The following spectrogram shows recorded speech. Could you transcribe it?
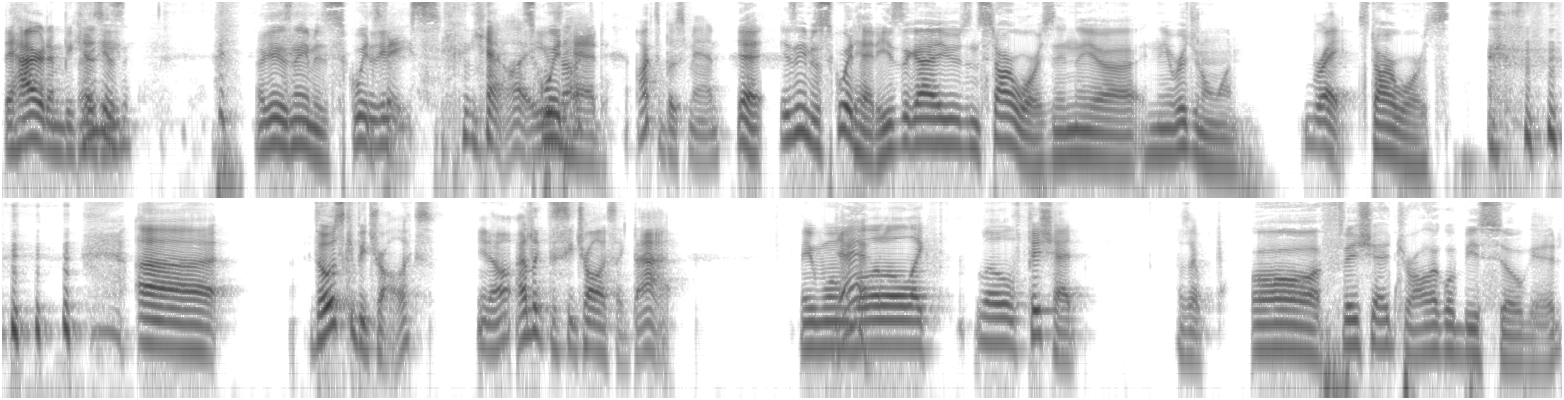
They hired him because his, I think his name is Squid he- Face. yeah, Squid Head. Octopus man. Yeah, his name is Squid Head. He's the guy who's in Star Wars in the uh in the original one. Right. Star Wars. uh, those could be Trollocs. You know, I'd like to see Trollocs like that. Maybe one with a little like little fish head. I was like, Oh, a fish head Trolloc would be so good.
